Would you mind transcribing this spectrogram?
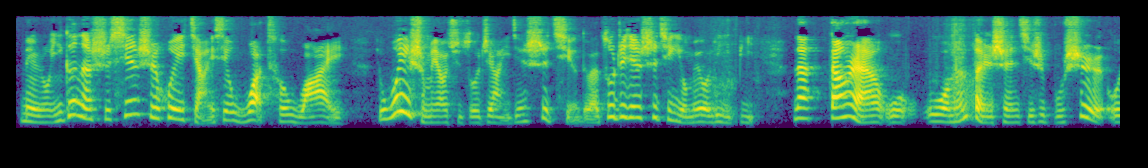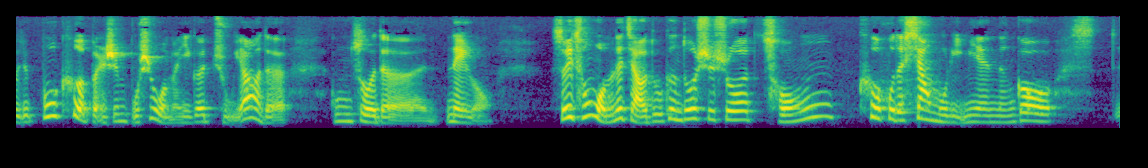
内容。一个呢是先是会讲一些 what 和 why，就为什么要去做这样一件事情，对吧？做这件事情有没有利弊？那当然，我我们本身其实不是，我觉得播客本身不是我们一个主要的工作的内容，所以从我们的角度，更多是说从客户的项目里面能够呃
